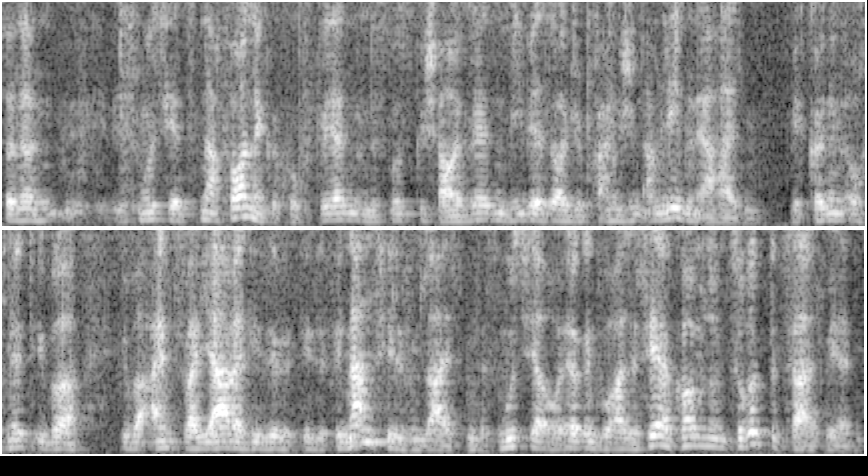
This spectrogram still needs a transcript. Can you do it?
sondern es muss jetzt nach vorne geguckt werden und es muss geschaut werden, wie wir solche Branchen am Leben erhalten. Wir können auch nicht über, über ein, zwei Jahre diese, diese Finanzhilfen leisten. Das muss ja auch irgendwo alles herkommen und zurückbezahlt werden.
